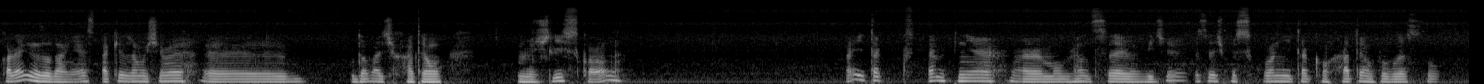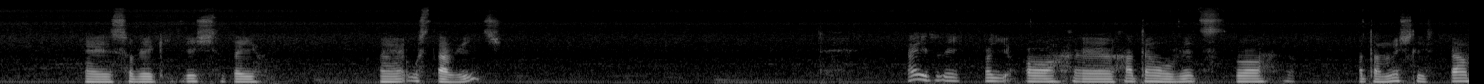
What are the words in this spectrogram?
kolejne zadanie jest takie, że musimy e, budować chatę myśliwską. No i tak wstępnie mówiąc, gdzie jesteśmy skłonni taką chatę po prostu sobie gdzieś tutaj ustawić. No i tutaj chodzi o e, chatę łowiectwo, chata myśliwska.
